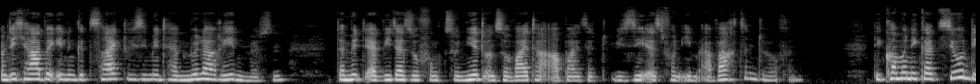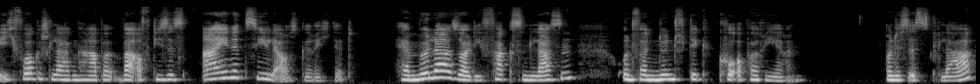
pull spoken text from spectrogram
und ich habe ihnen gezeigt, wie sie mit Herrn Müller reden müssen, damit er wieder so funktioniert und so weiterarbeitet, wie sie es von ihm erwarten dürfen. Die Kommunikation, die ich vorgeschlagen habe, war auf dieses eine Ziel ausgerichtet. Herr Müller soll die Faxen lassen und vernünftig kooperieren. Und es ist klar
